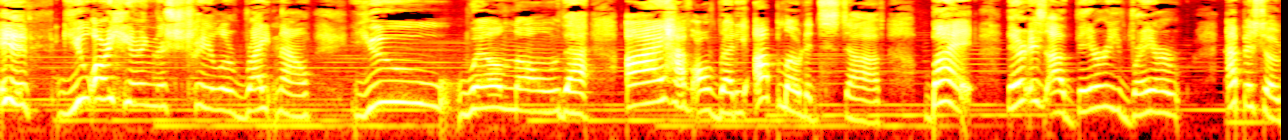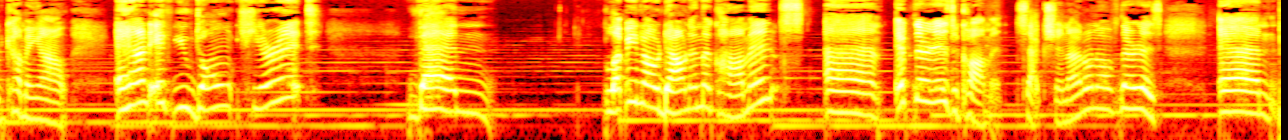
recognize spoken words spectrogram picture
if you are hearing this trailer right now, you will know that I have already uploaded stuff, but there is a very rare episode coming out. And if you don't hear it, then let me know down in the comments. And if there is a comment section, I don't know if there is. And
